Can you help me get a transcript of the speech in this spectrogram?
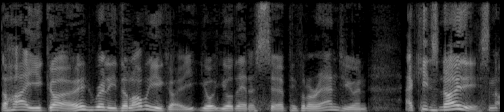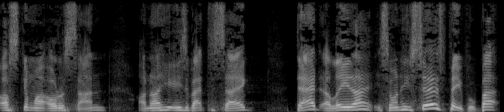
the higher you go, really, the lower you go. You're, you're there to serve people around you. And our kids know this. And Oscar, my oldest son, I know he's about to say, Dad, a leader is someone who serves people. But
